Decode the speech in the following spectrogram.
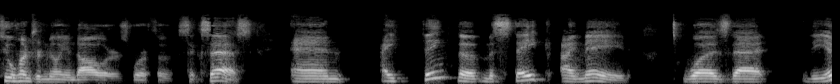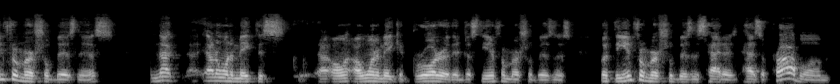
two hundred million dollars worth of success, and I think the mistake I made was that the infomercial business, not, I don't want to make this, I want to make it broader than just the infomercial business, but the infomercial business had a, has a problem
